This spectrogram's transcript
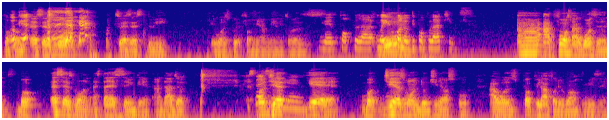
But Okay. from SS1 to SS3, it was great for me. I mean, it was. You're popular. Were you one of the popular kids? Uh, at first, I wasn't, but SS1, I started singing, and that just but G- yeah, but GS1 though junior school, I was popular for the wrong reason.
